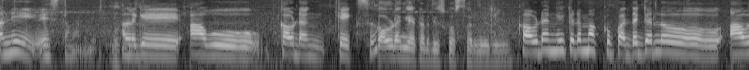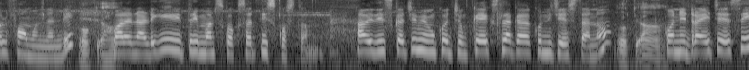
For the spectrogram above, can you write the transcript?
అన్నీ వేస్తామండి. అలాగే ఆవు కౌడంగ్ కేక్స్. కౌడంగి ఎక్కడ తీసుకొస్తారు మీరు? కౌడంగ్ ఇక్కడ మాకు దగ్గరలో ఆవుల ఫామ్ ఉందండి. వాళ్ళని అడిగి త్రీ మంత్స్కి ఒకసారి తీసుకొస్తాం. అవి తీసుకొచ్చి మేము కొంచెం కేక్స్ లాగా కొన్ని చేస్తాను. కొన్ని డ్రై చేసి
